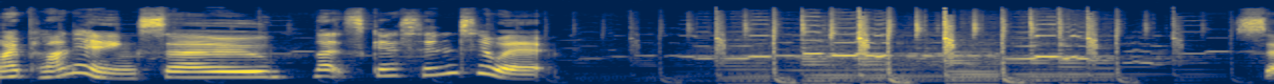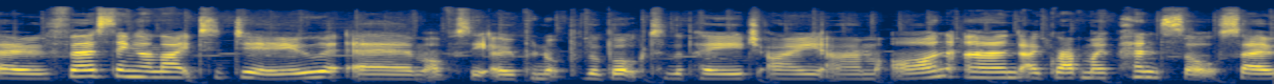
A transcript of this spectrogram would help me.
my planning. So let's get into it So first thing I like to do, um, obviously open up the book to the page I am on and I grab my pencil. So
